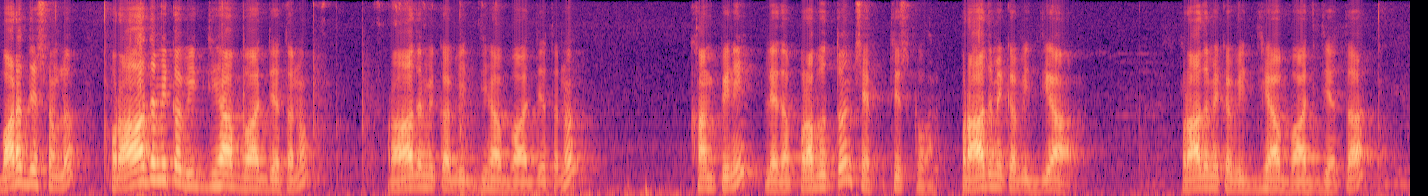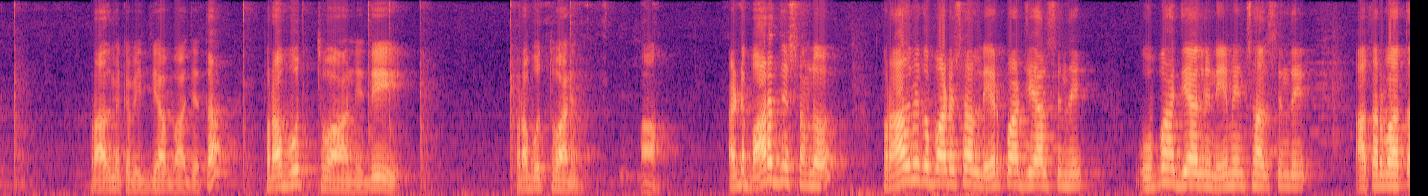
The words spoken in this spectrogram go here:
భారతదేశంలో ప్రాథమిక విద్యా బాధ్యతను ప్రాథమిక విద్యా బాధ్యతను కంపెనీ లేదా ప్రభుత్వం చె తీసుకోవాలి. ప్రాథమిక విద్య ప్రాథమిక విద్యా బాధ్యత ప్రాథమిక విద్యా బాధ్యత ప్రభుత్వానిది. ప్రభుత్వానిది. అంటే భారతదేశంలో ప్రాథమిక పాఠశాలలు ఏర్పాటు చేయాల్సింది ఉపాధ్యాయుల్ని నియమించాల్సింది ఆ తర్వాత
